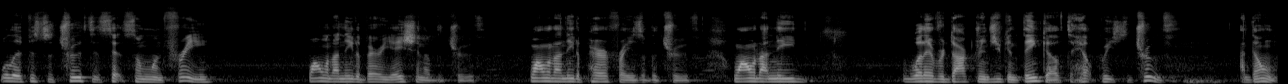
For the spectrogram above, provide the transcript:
Well, if it's the truth that sets someone free, why would I need a variation of the truth? Why would I need a paraphrase of the truth? Why would I need whatever doctrines you can think of to help preach the truth? I don't.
